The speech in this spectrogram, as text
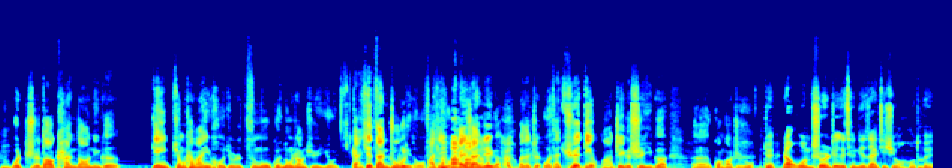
嗯我直到看到那个。电影全部看完以后，就是字幕滚动上去有感谢赞助里头，我发现有开山这个，我才知我才确定啊，这个是一个呃广告植入。对。然后我们顺着这个情节再继续往后推，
